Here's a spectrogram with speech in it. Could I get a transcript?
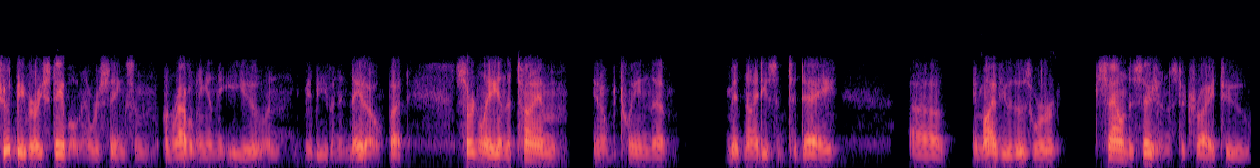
should be very stable. Now we're seeing some unraveling in the EU and maybe even in NATO, but certainly in the time you know between the mid 90s and today, uh, in my view, those were sound decisions to try to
